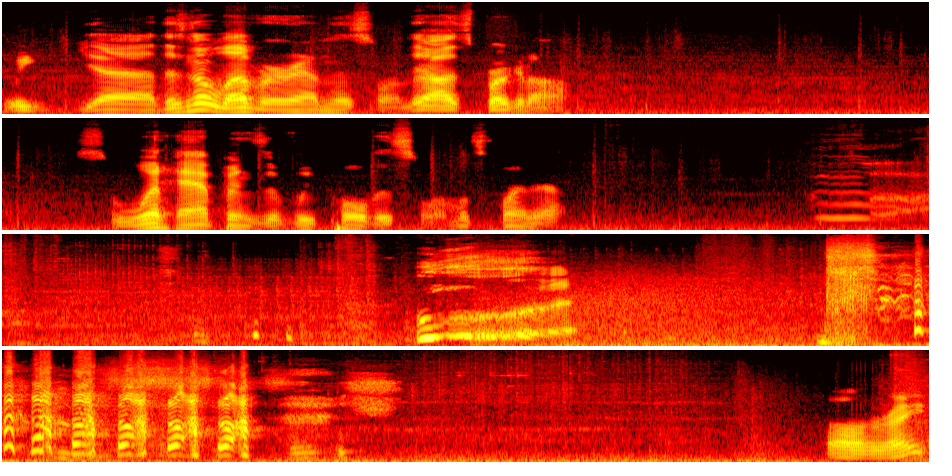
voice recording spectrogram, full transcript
We uh, there's no lever around this one. Oh, it's broken off. So what happens if we pull this one? Let's find out. All right.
